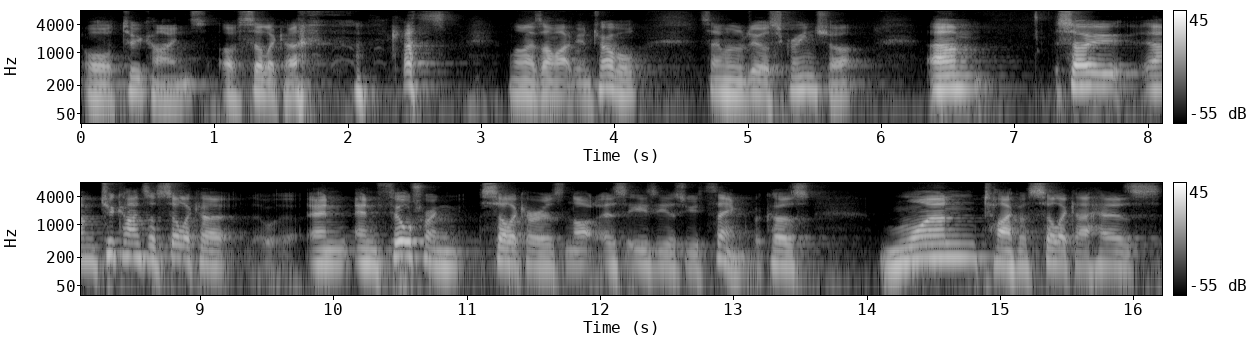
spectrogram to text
or two kinds of silica, because otherwise I might be in trouble. Someone to do a screenshot. Um, so um, two kinds of silica, and, and filtering silica is not as easy as you think, because one type of silica has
